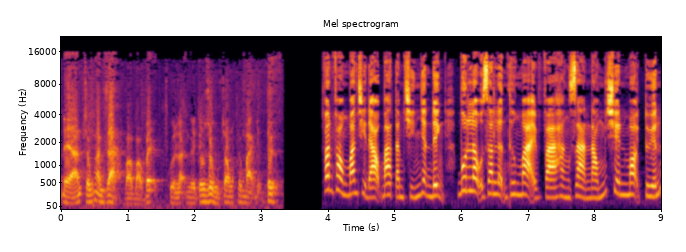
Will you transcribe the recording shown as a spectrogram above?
đề án chống hàng giả và bảo vệ quyền lợi người tiêu dùng trong thương mại điện tử. Văn phòng Ban chỉ đạo 389 nhận định buôn lậu gian lận thương mại và hàng giả nóng trên mọi tuyến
